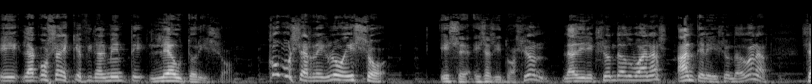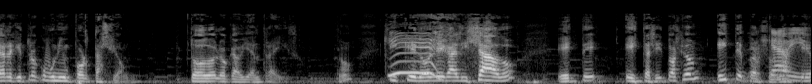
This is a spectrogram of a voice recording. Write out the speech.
eh, la cosa es que finalmente le autorizó. ¿Cómo se arregló eso, esa, esa situación? La dirección de aduanas, ante la dirección de aduanas, se registró como una importación todo lo que habían traído. ¿no? Y quedó legalizado este esta situación. Este personaje,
